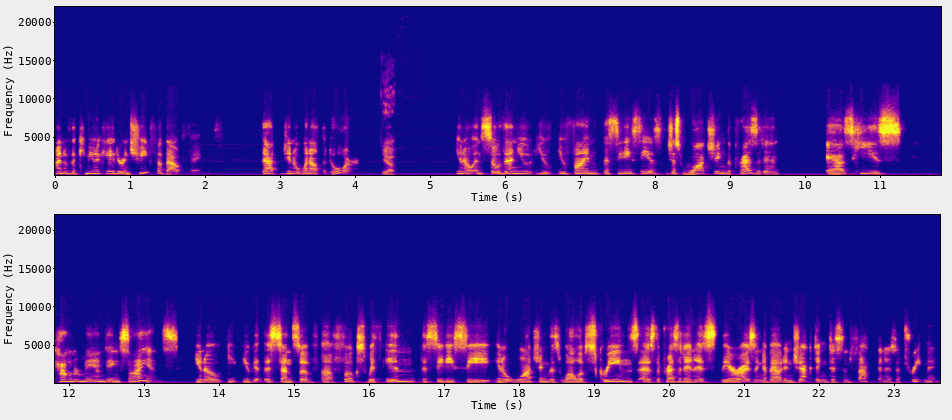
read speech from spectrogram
kind of the communicator in chief about things. That, you know, went out the door. Yeah you know and so then you you you find the cdc is just watching the president as he's countermanding science you know you, you get this sense of uh, folks within the cdc you know watching this wall of screens as the president is theorizing about injecting disinfectant as a treatment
